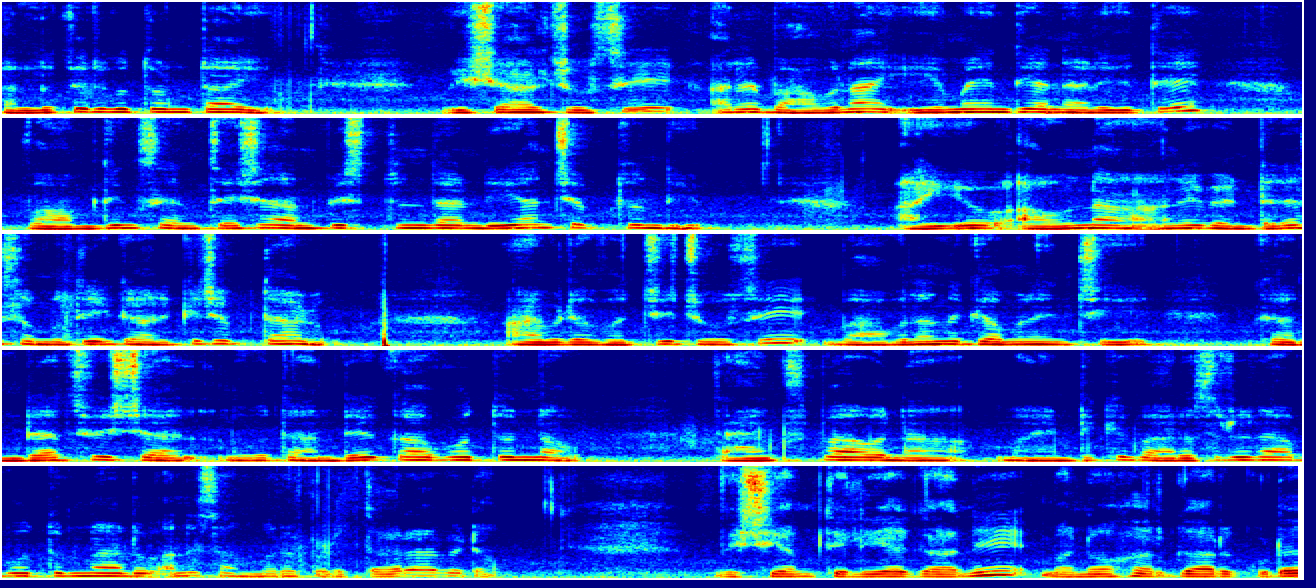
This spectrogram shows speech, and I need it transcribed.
కళ్ళు తిరుగుతుంటాయి. విషయాలు చూసి అరే భావన ఏమైంది? అని అడిగితే వామిటింగ్ సెన్సేషన్ అనిపిస్తుందండి అని చెప్తుంది. అయ్యో అవునా? అని వెంటనే సుమతి గారికి చెప్తాడు. ఆవిడ వచ్చి చూసి భావనని గమనించి కంగ్రాట్స్ విశాల్ నువ్వు తండ్రి కాబోతున్నావు. థ్యాంక్స్ భావన మా ఇంటికి వారసుడు రాబోతున్నాడు అని సంబరపడతారు ఆవిడ. విషయం తెలియగానే మనోహర్ గారు కూడా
